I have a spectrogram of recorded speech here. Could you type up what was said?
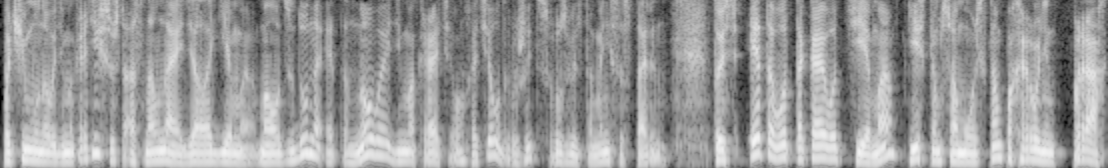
Почему новодемократический? Потому что основная идеология Мао Цзэдуна – это новая демократия. Он хотел дружить с Рузвельтом, а не со Сталином. То есть это вот такая вот тема. Есть комсомольск, там похоронен прах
